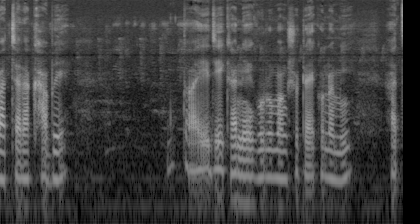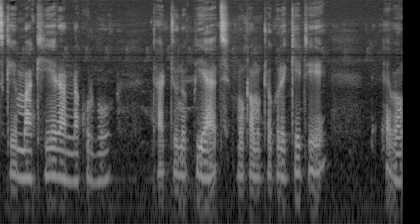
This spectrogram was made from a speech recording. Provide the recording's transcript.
বাচ্চারা খাবে। তাই যে এখানে গরুর মাংসটা এখন আমি আজকে মাখিয়ে রান্না করব। তার জন্য পেঁয়াজ মোটা করে কেটে এবং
